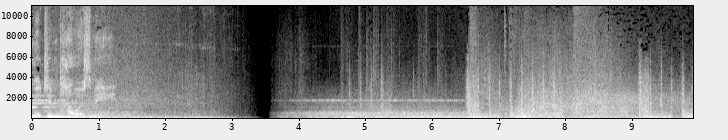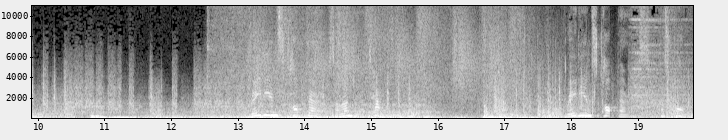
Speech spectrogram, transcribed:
Damage empowers me. Radiant's top barracks are under attack. Radiant's top barracks has fallen.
